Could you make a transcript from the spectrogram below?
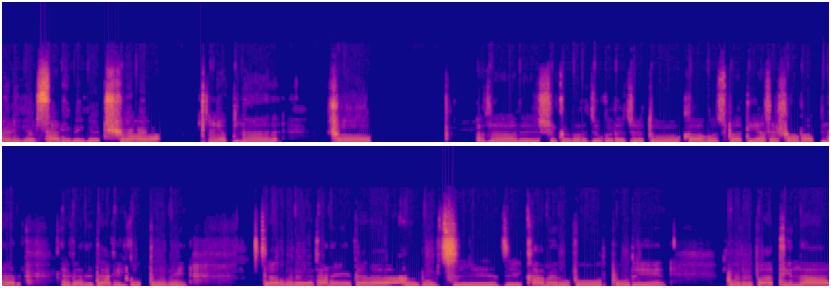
মেডিকেল সার্টিফিকেট সহ আপনার সব আপনার শিক্ষাগত যোগ্যতা যত কাগজপাতি আছে সব আপনার এখানে দাখিল করতে হবে। তারপরে এখানে তারা আরও বলছে যে খামের উপর পরে পরে প্রার্থীর নাম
